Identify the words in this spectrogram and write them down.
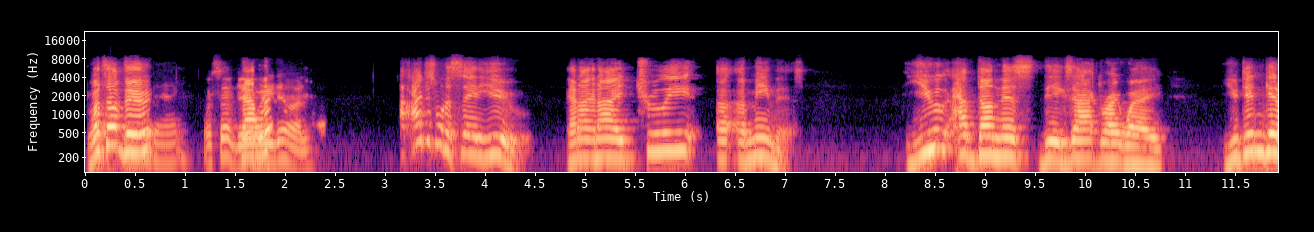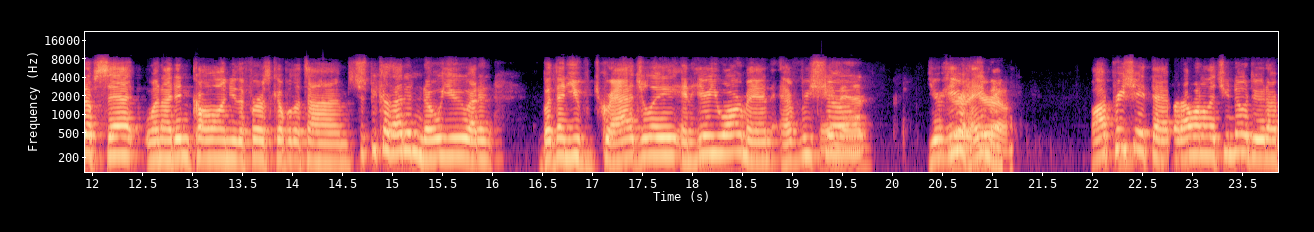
What's up, dude? What's up, dude? Now, what are you doing? I just want to say to you, and I and I truly uh, uh, mean this. You have done this the exact right way. You didn't get upset when I didn't call on you the first couple of times, just because I didn't know you. I didn't. But then you gradually, and here you are, man. Every Hey, show, man. you're You're here. Hey, hero. man. Well, I appreciate that, but I want to let you know, dude. I,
